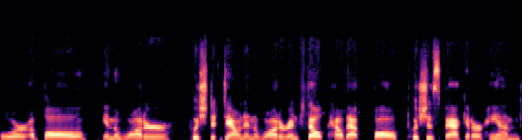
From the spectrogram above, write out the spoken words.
or a ball in the water, pushed it down in the water and felt how that ball pushes back at our hand.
